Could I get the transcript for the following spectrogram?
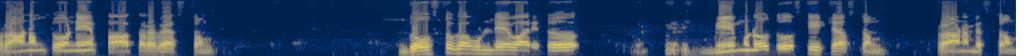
ప్రాణంతోనే పాతర వేస్తాం. దోస్తుగా ఉండేవారితో మేమునో దోస్తీ చేస్తాం ప్రాణమిస్తాం.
